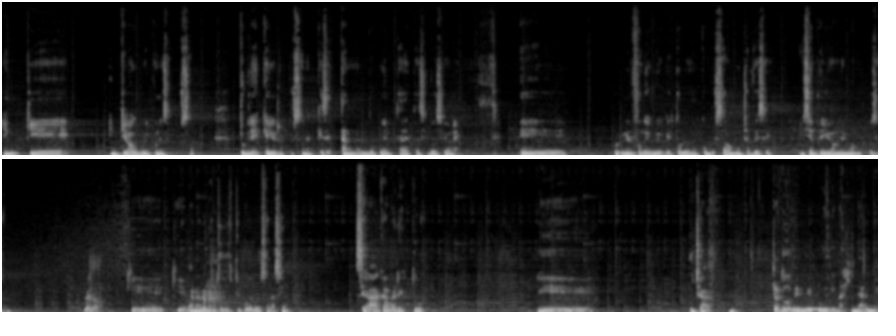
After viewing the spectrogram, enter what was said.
en qué, en qué va a ocurrir con esas personas. ¿Tú crees que hay otras personas que se están dando cuenta de estas situaciones? Eh, porque en el fondo yo creo que esto lo hemos conversado muchas veces y siempre llegamos a la misma conclusión. Claro. Que, que van a haber estos dos tipos de personas siempre. ¿Se va a acabar esto? Eh, escucha, trato de, poder imaginarme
